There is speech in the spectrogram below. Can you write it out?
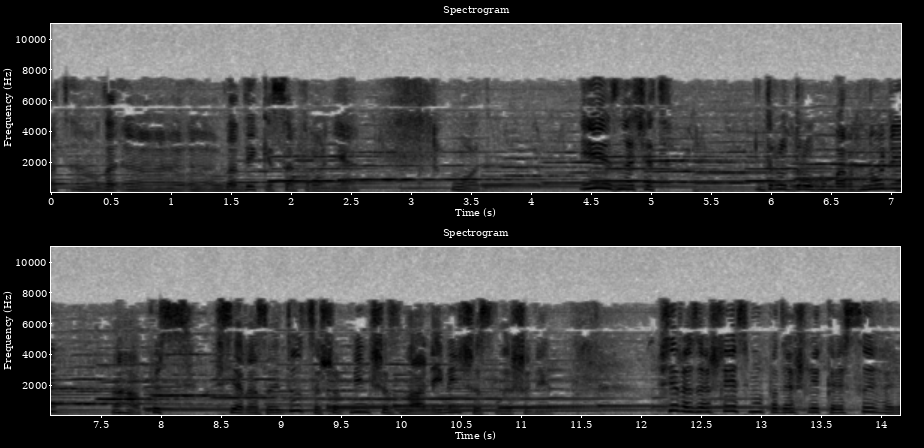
от, э, вла- э, владыки Сафрония. Вот. И, значит, друг другу моргнули, ага, пусть все разойдутся, чтобы меньше знали и меньше слышали. Все разошлись, мы подошли к кресту и говорю,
